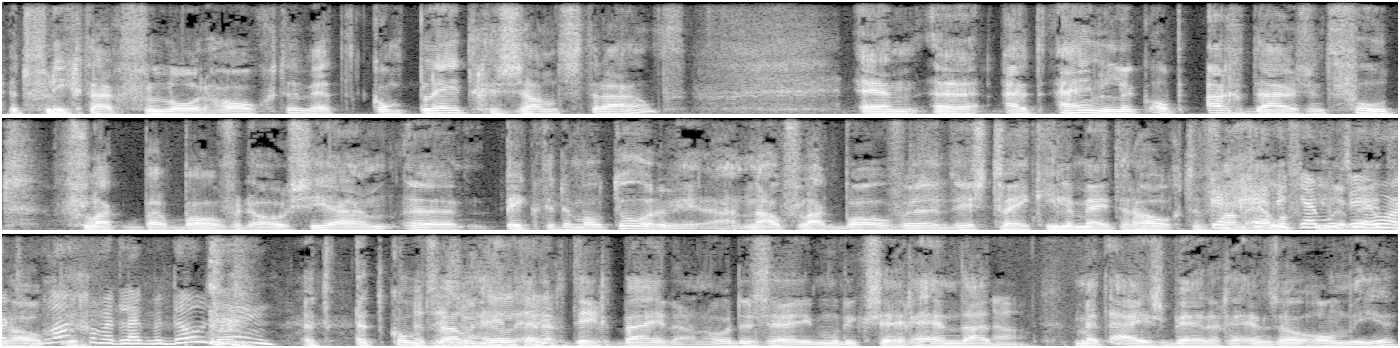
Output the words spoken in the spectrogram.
Het vliegtuig verloor hoogte, werd compleet gezandstraald. En uh, uiteindelijk op 8000 voet, vlak boven de oceaan, uh, pikten de motoren weer aan. Nou, vlak boven, het is twee kilometer hoogte van ja, 11 jij moet heel hard op lachen, maar het lijkt me doodeng. het, het komt het wel heel doodeng. erg dichtbij dan, hoor, de zee, moet ik zeggen. En dat ja. met ijsbergen en zo onder je.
